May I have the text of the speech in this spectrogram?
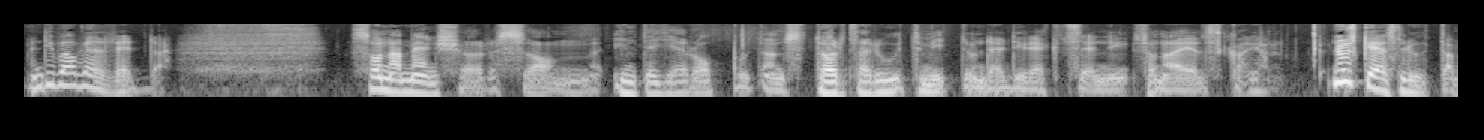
men de var väl rädda. Sådana människor som inte ger upp utan störtar ut mitt under direktsändning. Sådana älskar jag. Nu ska jag sluta.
